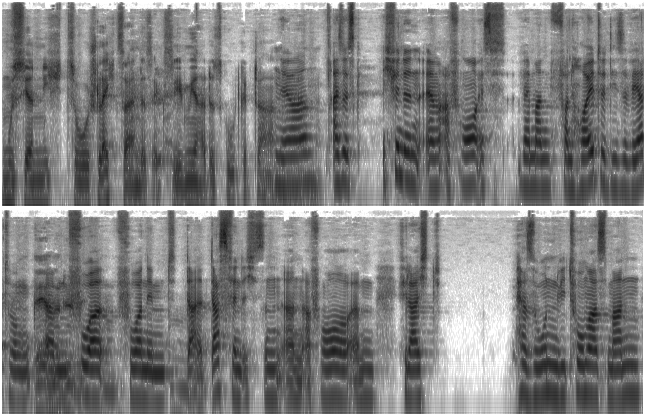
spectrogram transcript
muss ja nicht so schlecht sein, das Exil, mir hat es gut getan. Ja, also es ich finde, ein ähm, Affront ist, wenn man von heute diese Wertung ja, ähm, vor, vornimmt. Mhm. Da, das finde ich ist ein, ein Affront. Ähm, vielleicht Personen wie Thomas Mann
